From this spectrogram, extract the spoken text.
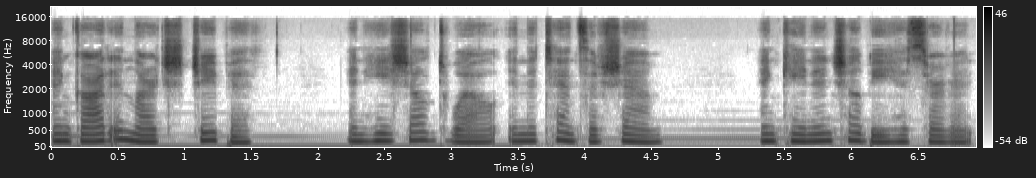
And God enlarged Japheth, and he shall dwell in the tents of Shem, and Canaan shall be his servant.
